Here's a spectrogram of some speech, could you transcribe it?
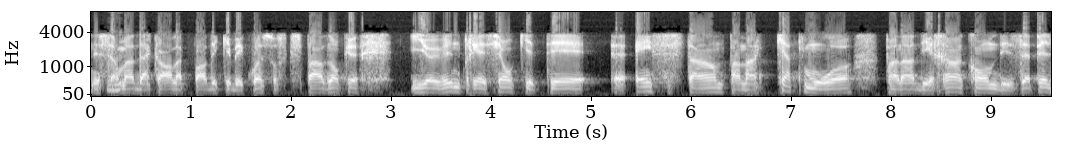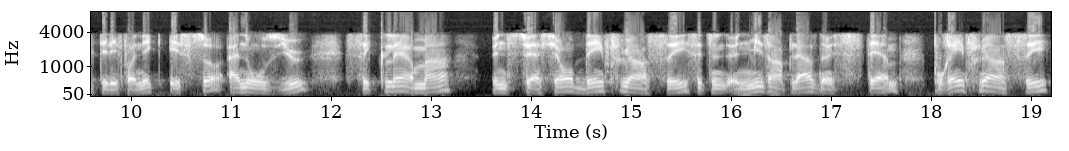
nécessairement d'accord la plupart des Québécois sur ce qui se passe. Donc, euh, il y avait une pression qui était euh, insistante pendant quatre mois, pendant des rencontres, des appels téléphoniques, et ça, à nos yeux, c'est clairement une situation d'influencer, c'est une, mise en place d'un système pour influencer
